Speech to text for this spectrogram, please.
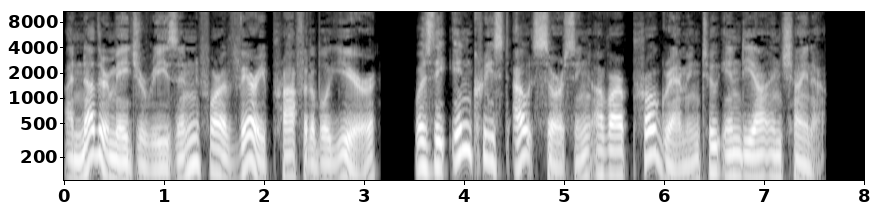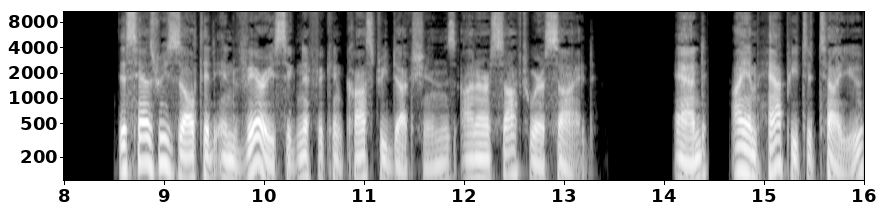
Another major reason for a very profitable year was the increased outsourcing of our programming to India and China. This has resulted in very significant cost reductions on our software side. And I am happy to tell you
